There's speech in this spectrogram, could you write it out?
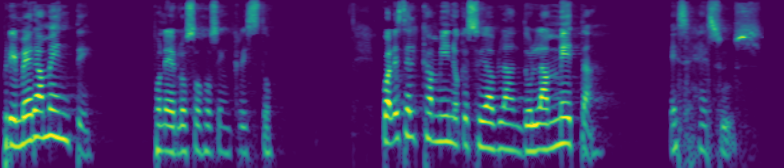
Primeramente, poner los ojos en Cristo. ¿Cuál es el camino que estoy hablando? La meta es Jesús.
